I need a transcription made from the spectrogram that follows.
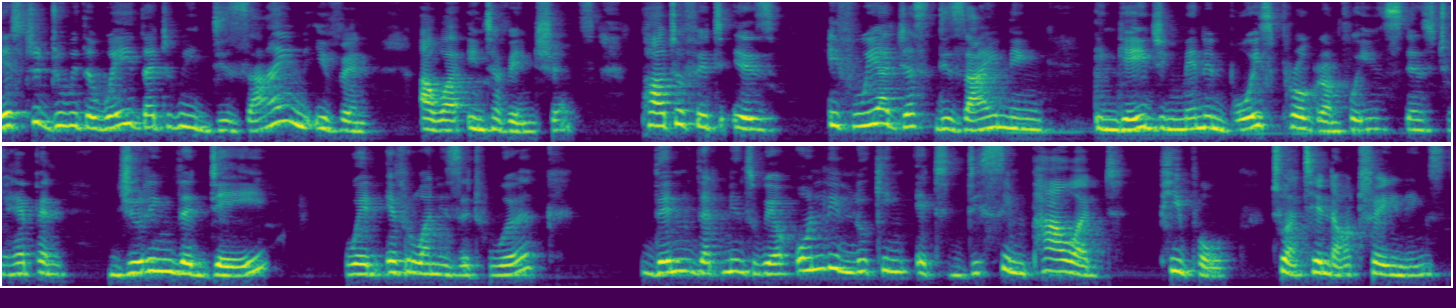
has to do with the way that we design even our interventions. Part of it is if we are just designing engaging men and boys program, for instance, to happen during the day when everyone is at work, then that means we are only looking at disempowered people to attend our trainings.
